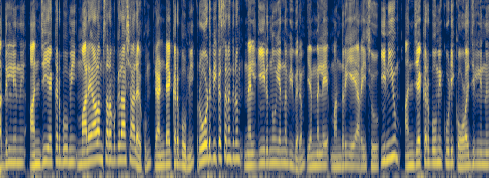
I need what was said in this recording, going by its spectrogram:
അതിൽ നിന്ന് അഞ്ച് ഏക്കർ ഭൂമി മലയാളം സർവകലാശാലക്കും രണ്ടേക്കർ ഭൂമി റോഡ് വികസനത്തിനും നൽകിയിരുന്നു എന്ന വിവരം എം എൽ എ മന്ത്രിയെ അറിയിച്ചു. ഇനിയും അഞ്ചേക്കർ ഭൂമി കൂടി കോളേജിൽ നിന്ന്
